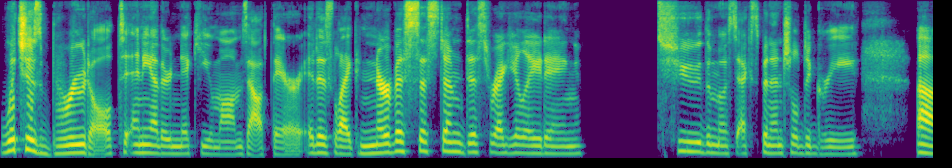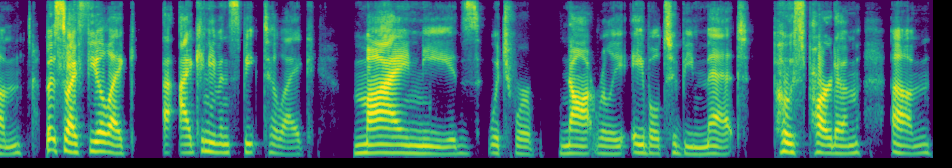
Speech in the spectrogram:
which is brutal to any other NICU moms out there. It is like nervous system dysregulating to the most exponential degree. Um but so I feel like I can even speak to like my needs, which were not really able to be met postpartum, um,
